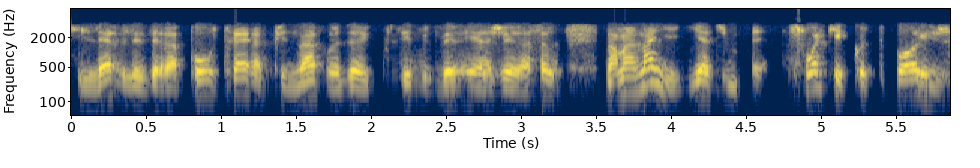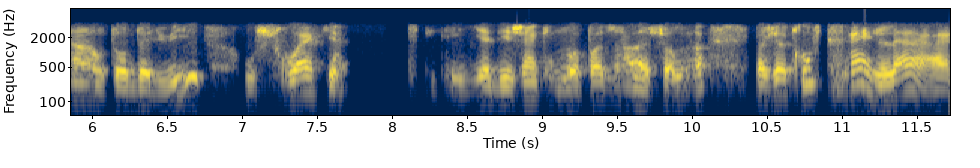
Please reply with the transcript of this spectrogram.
qui lèvent les drapeaux très rapidement pour dire, écoutez, vous devez réagir à ça. Normalement, il y a du, soit qu'il n'écoute pas les gens autour de lui, ou soit qu'il y a il y a des gens qui ne voient pas ce genre de choses-là. Je le trouve très là.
